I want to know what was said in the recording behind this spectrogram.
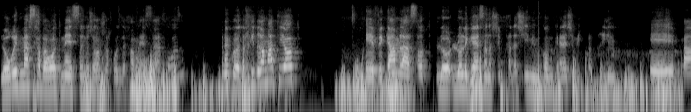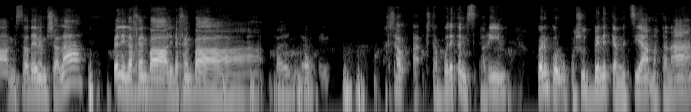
להוריד מס חברות מ-23 אחוז ל-15 אחוז. הנקודות הכי דרמטיות. אה, וגם לעשות, לא, לא לגייס אנשים חדשים במקום כאלה שמתפטרים אה, במשרדי ממשלה, ולהילחם ב, להילחם ב, בארגוני עובדים. עכשיו, כשאתה בודק את המספרים, קודם כל, הוא פשוט, בנט כאן מציע מתנה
